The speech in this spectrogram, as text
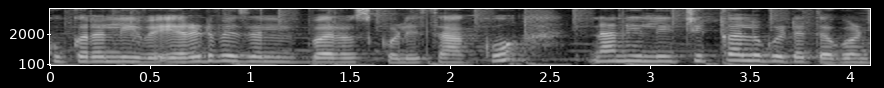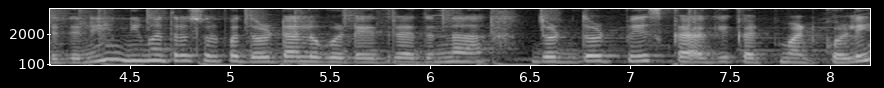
ಕುಕ್ಕರಲ್ಲಿ ಎರಡು ವೆಸಲ್ ಬರೆಸ್ಕೊಳ್ಳಿ ಸಾಕು. ನಾನಿಲ್ಲಿ ಚಿಕ್ಕ ಆಲೂಗಡ್ಡೆ ತೊಗೊಂಡಿದ್ದೀನಿ. ನಿಮ್ಮ ಹತ್ರ ಸ್ವಲ್ಪ ದೊಡ್ಡ ಆಲೂಗಡ್ಡೆ ಇದ್ದರೆ ಅದನ್ನು ದೊಡ್ಡ ದೊಡ್ಡ ಪೀಸ್ಗಾಗಿ ಕಟ್ ಮಾಡ್ಕೊಳ್ಳಿ.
